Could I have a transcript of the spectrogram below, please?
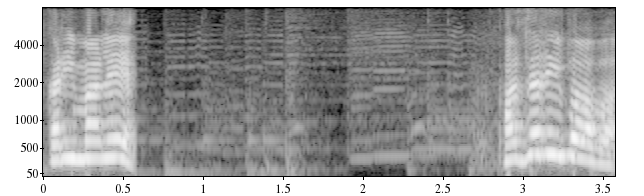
Karimale. Fazari baba.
